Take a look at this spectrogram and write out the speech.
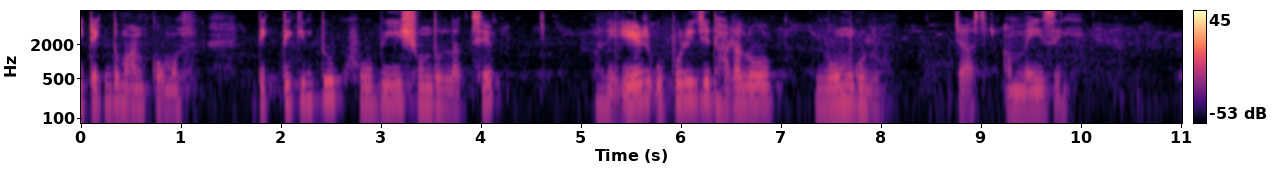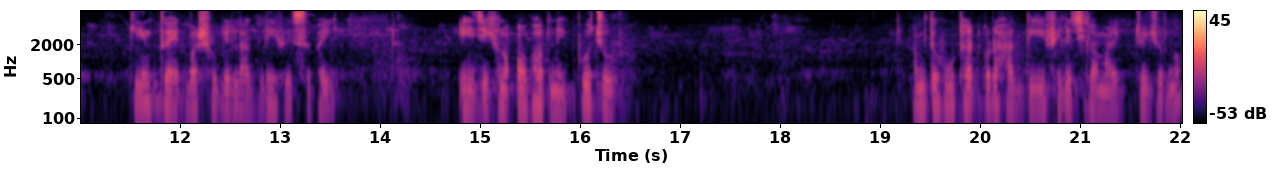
এটা একদম আনকমন দেখতে কিন্তু খুবই সুন্দর লাগছে। মানে এর উপরে যে ধারালো লোমগুলো জাস্ট অ্যামেজিং কিন্তু একবার শরীরে লাগলেই হয়েছে ভাই। এই যে এখানে অভাব নেই, প্রচুর। আমি তো হুটহাট করে হাত দিয়ে ফেলেছিলাম আরেকটির জন্য।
